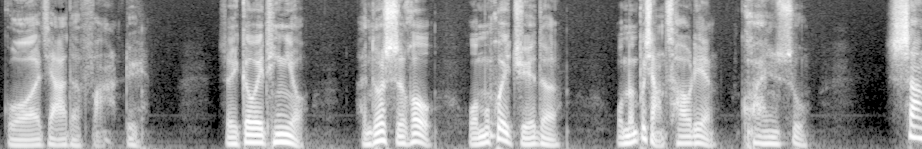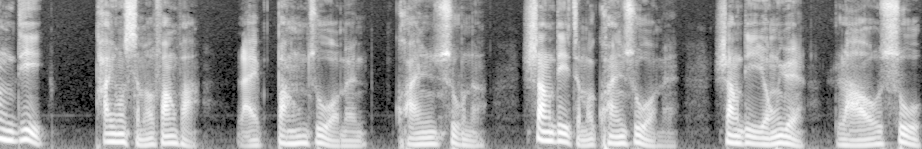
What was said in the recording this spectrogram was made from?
国家的法律。所以各位听友，很多时候我们会觉得，我们不想操练宽恕。上帝他用什么方法来帮助我们宽恕呢？上帝怎么宽恕我们？上帝永远饶恕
